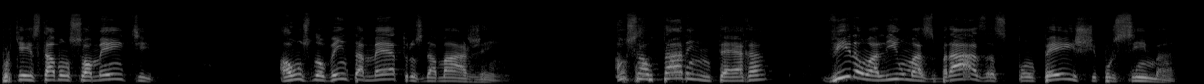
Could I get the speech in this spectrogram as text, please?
porque estavam somente a uns 90 metros da margem. Ao saltarem em terra, viram ali umas brasas com peixe por cima,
